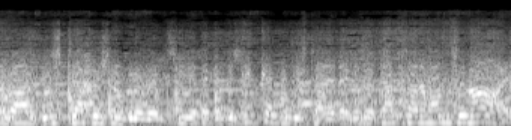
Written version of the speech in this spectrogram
বারবার দৃষ্টি আকর্ষণ করে বলছি এটা কিন্তু শিক্ষা প্রতিষ্ঠান এটা কিন্তু যাত্রার মঞ্চ নয়।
